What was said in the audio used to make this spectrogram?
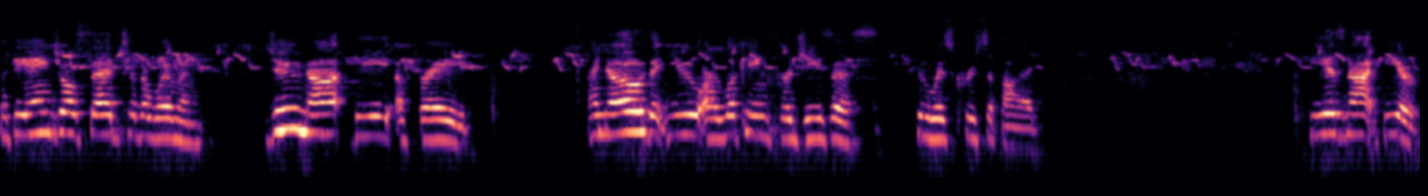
But the angel said to the woman, Do not be afraid. I know that you are looking for Jesus who was crucified. He is not here,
